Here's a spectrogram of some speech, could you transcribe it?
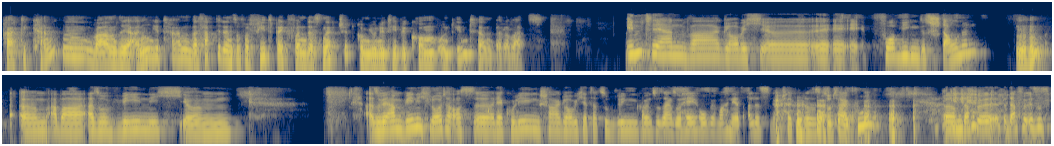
Praktikanten waren sehr angetan. Was habt ihr denn so für Feedback von der Snapchat-Community bekommen und intern bei der WATS? Intern war, glaube ich, äh, äh, äh, vorwiegendes Staunen. Mhm. Ähm, aber also wenig, ähm, also wir haben wenig Leute aus äh, der Kollegenschar, glaube ich, jetzt dazu bringen können zu sagen, so hey ho, wir machen jetzt alles Snapchat und das ist total cool. ähm, dafür, dafür ist es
